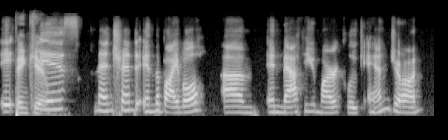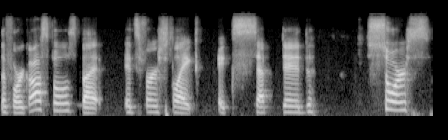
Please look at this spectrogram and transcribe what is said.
It Thank you. is mentioned in the Bible um, in Matthew, Mark, Luke, and John, the four Gospels, but its first like accepted source,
